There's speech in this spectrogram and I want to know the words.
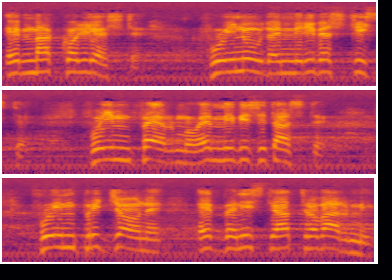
e m'accoglieste, fui nudo e mi rivestiste, fui infermo e mi visitaste, fui in prigione e veniste a trovarmi.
